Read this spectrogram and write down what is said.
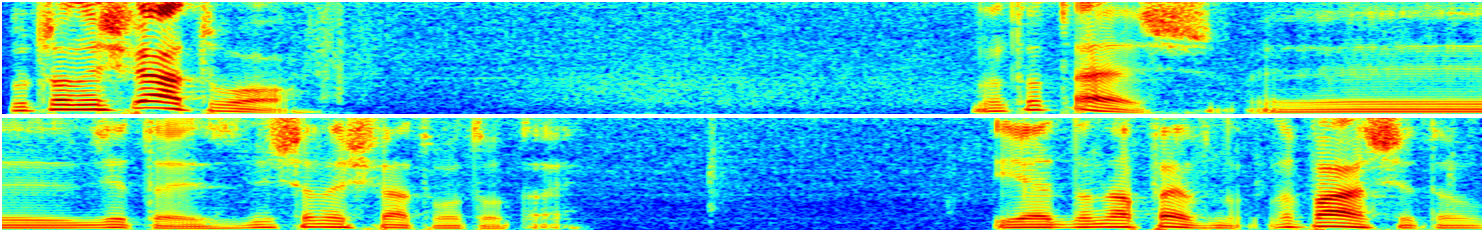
Tłuczone światło. No to też. Yy, gdzie to jest? Zniszczone światło tutaj. Jedno na pewno. No patrzcie to.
